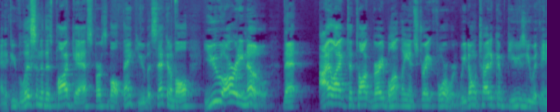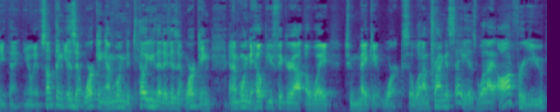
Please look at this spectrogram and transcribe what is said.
And if you've listened to this podcast, first of all, thank you. But second of all, you already know that I like to talk very bluntly and straightforward. We don't try to confuse you with anything. You know, if something isn't working, I'm going to tell you that it isn't working and I'm going to help you figure out a way to make it work. So what I'm trying to say is what I offer you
